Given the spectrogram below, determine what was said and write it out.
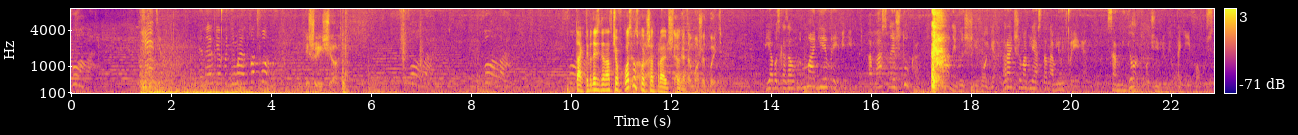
Фола. Едем. Энергия поднимает платформу. Пиши еще. Так, ты подожди, ты нас что, в космос хочешь отправить, что Как ли? это может быть? Я бы сказал, магия времени. Опасная штука. Титаны, высшие боги, раньше могли останавливать время. Сам Йорд очень любил такие фокусы.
